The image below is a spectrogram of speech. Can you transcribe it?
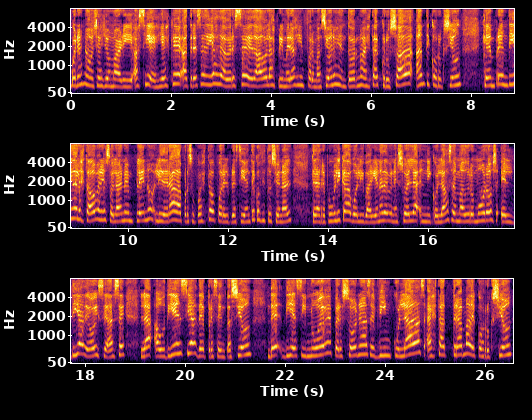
Buenas noches, Yomari. Así es, y es que a 13 días de haberse dado las primeras informaciones en torno a esta cruzada anticorrupción que ha emprendido el Estado venezolano en pleno, liderada, por supuesto, por el presidente constitucional de la República Bolivariana de Venezuela, Nicolás Maduro Moros, el día de hoy se hace la audiencia de presentación de 19 personas vinculadas a esta trama de corrupción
